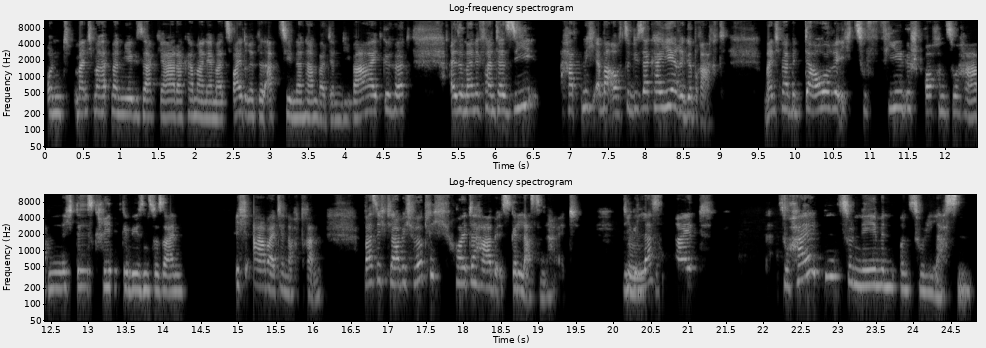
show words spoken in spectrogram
Und manchmal hat man mir gesagt, ja, da kann man ja mal zwei Drittel abziehen, dann haben wir dann die Wahrheit gehört. Also meine Fantasie hat mich aber auch zu dieser Karriere gebracht. Manchmal bedauere ich, zu viel gesprochen zu haben, nicht diskret gewesen zu sein. Ich arbeite noch dran. Was ich, glaube ich, wirklich heute habe, ist Gelassenheit. Die hm. Gelassenheit zu halten, zu nehmen und zu lassen.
